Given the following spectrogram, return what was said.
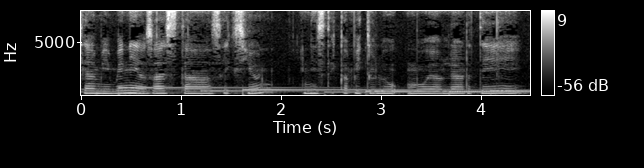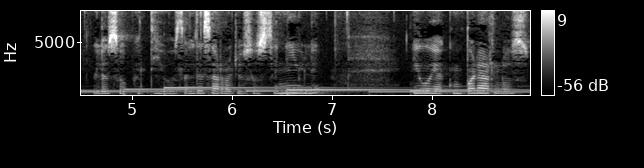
Sean bienvenidos a esta sección. En este capítulo voy a hablar de los objetivos del desarrollo sostenible y voy a compararlos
